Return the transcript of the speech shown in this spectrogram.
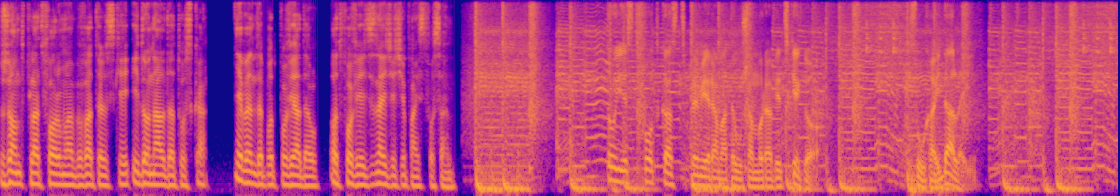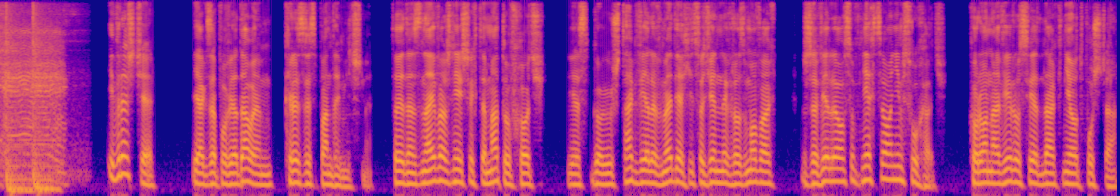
rząd Platformy Obywatelskiej i Donalda Tuska? Nie będę podpowiadał, odpowiedź znajdziecie Państwo sami. To jest podcast premiera Mateusza Morawieckiego. Słuchaj dalej. I wreszcie, jak zapowiadałem, kryzys pandemiczny. To jeden z najważniejszych tematów, choć jest go już tak wiele w mediach i codziennych rozmowach, że wiele osób nie chce o nim słuchać. Koronawirus jednak nie odpuszcza.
